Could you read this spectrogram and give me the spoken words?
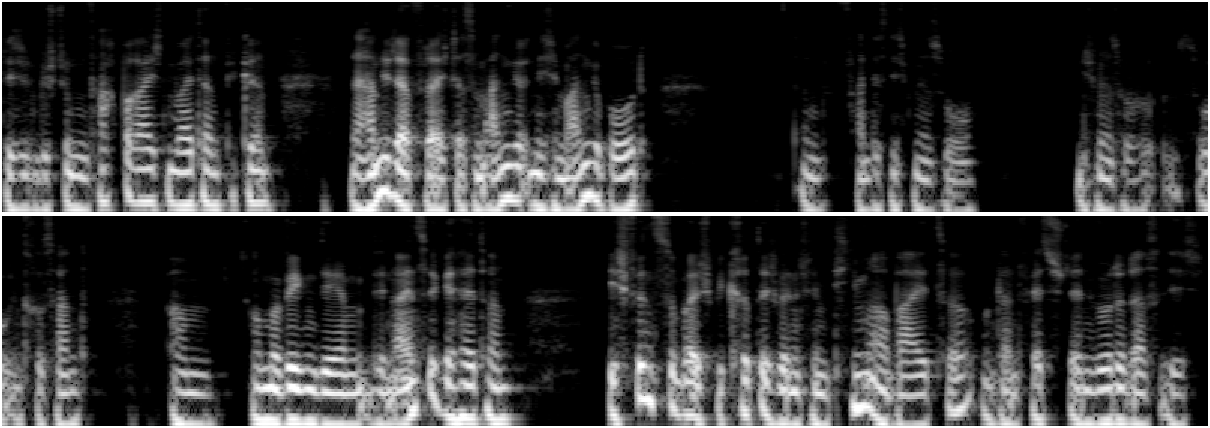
dich in bestimmten Fachbereichen weiterentwickeln. Und dann haben die da vielleicht das im Ange nicht im Angebot. Dann fand ich es nicht mehr so, nicht mehr so, so interessant. Ähm, mal wegen dem, den Einzelgehältern. Ich finde es zum Beispiel kritisch, wenn ich einem Team arbeite und dann feststellen würde, dass ich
